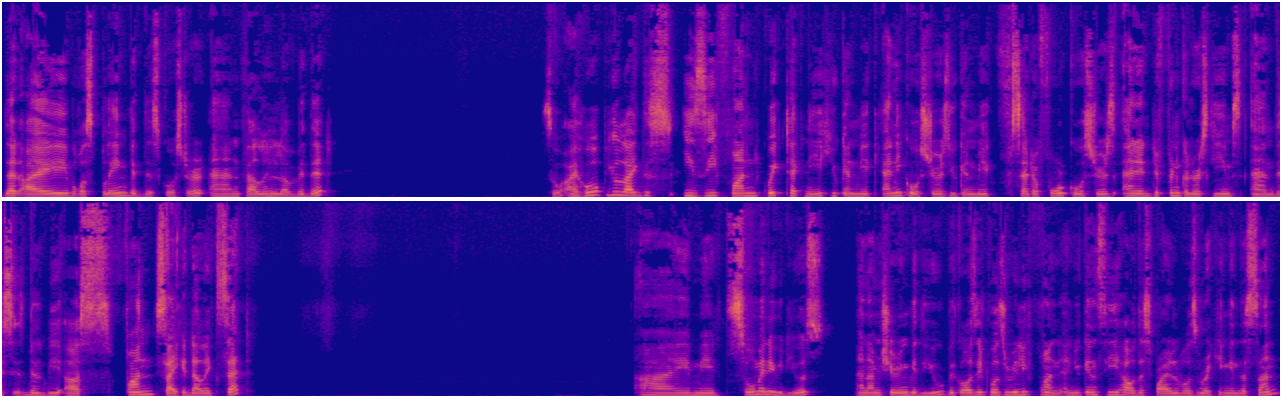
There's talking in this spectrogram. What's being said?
that I was playing with this coaster and fell in love with it so I hope you like this easy, fun, quick technique. You can make any coasters. You can make set of four coasters and in different color schemes. And this is, will be a fun psychedelic set. I made so many videos and I'm sharing with you because it was really fun and you can see how the spiral was working in the sun.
